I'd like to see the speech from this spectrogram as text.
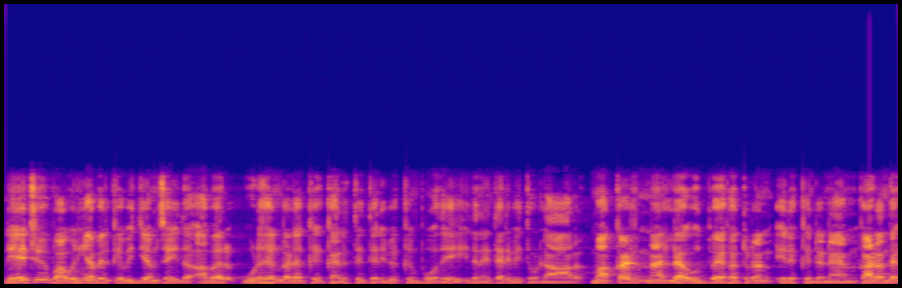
நேற்று வவுனியாவிற்கு விஜயம் செய்த அவர் ஊடகங்களுக்கு கருத்து தெரிவிக்கும் போதே இதனை தெரிவித்துள்ளார். மக்கள் நல்ல உத்வேகத்துடன் இருக்கின்றன. கடந்த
